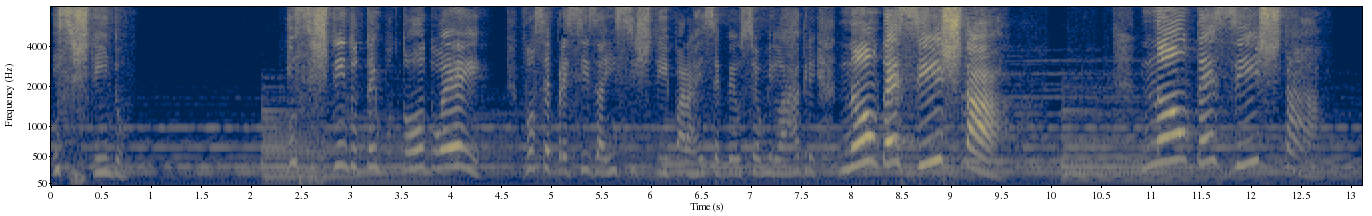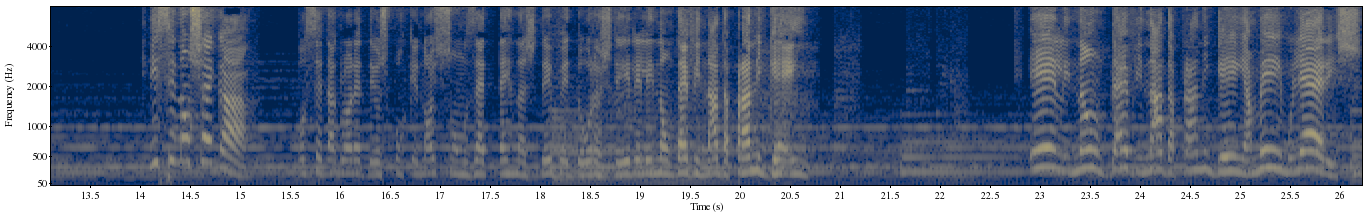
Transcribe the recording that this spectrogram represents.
insistindo. Insistindo o tempo todo. Ei, você precisa insistir para receber o seu milagre. Não desista. Não desista. E se não chegar, você dá glória a Deus, porque nós somos eternas devedoras dele. Ele não deve nada para ninguém. Ele não deve nada para ninguém. Amém, mulheres?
